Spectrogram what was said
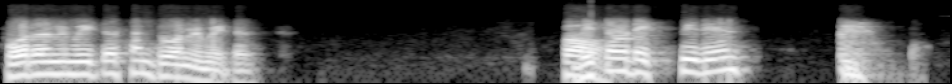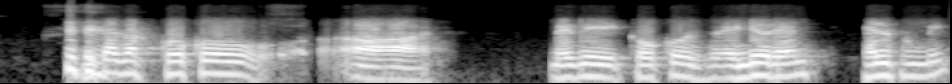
400 meters and 200 meters Wow. without experience because of Kho Kho. Uh, maybe Kho Kho's endurance helped me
